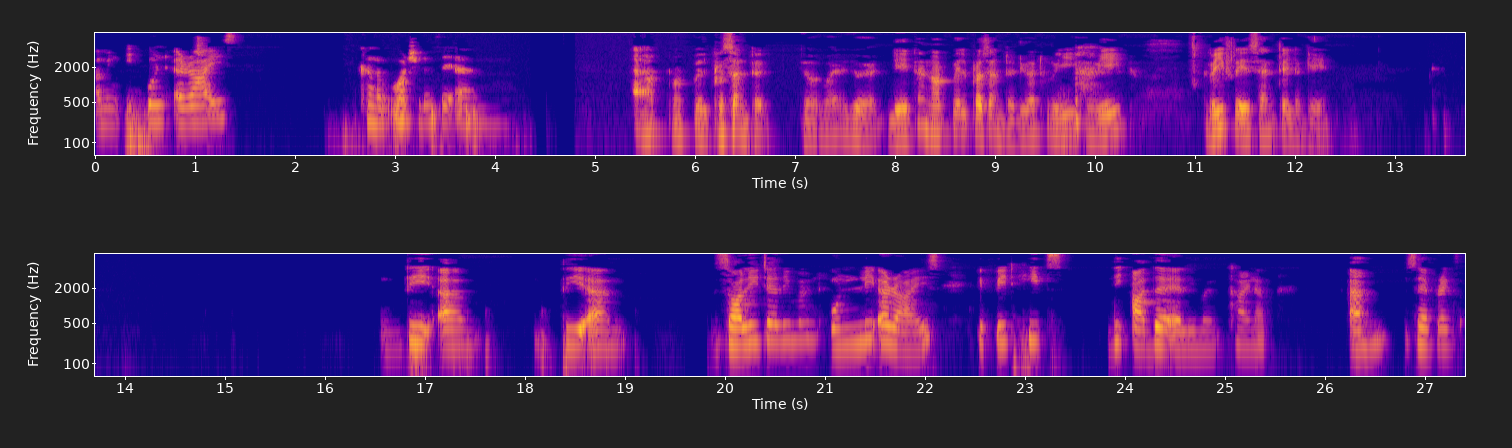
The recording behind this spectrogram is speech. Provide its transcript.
I mean, it won't arise. Kind of what should I say? Um, uh, not, not well presented. Your, your data not well presented. You have to re, re rephrase and tell again. The um, the um, solid element only arise if it hits the other element kind of um say for example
